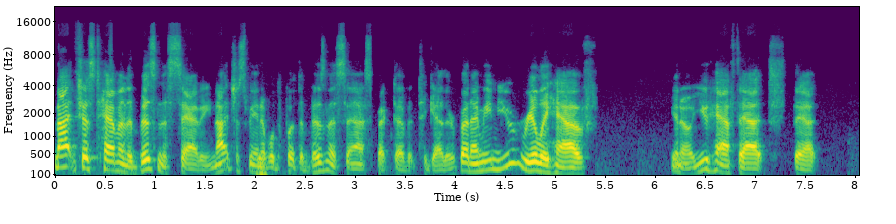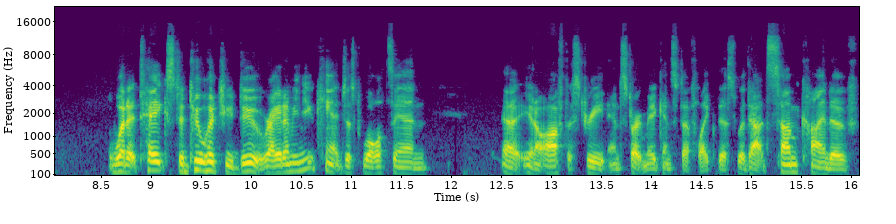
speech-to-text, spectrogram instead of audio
not just having the business savvy, not just being able to put the business aspect of it together, but I mean, you really have you know you have that that what it takes to do what you do right i mean you can't just waltz in uh, you know off the street and start making stuff like this without some kind of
